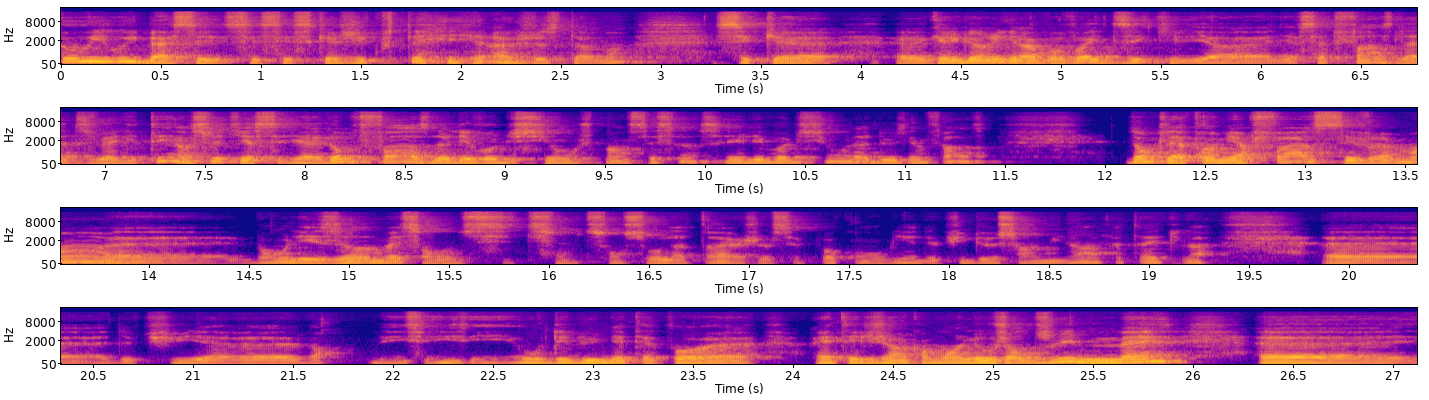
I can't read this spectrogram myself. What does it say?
Oui, oui, ben c'est ce que j'écoutais hier, justement. C'est que euh, Grégory Grabova, il dit qu'il y, a, il y a cette phase de la dualité. Ensuite, il y a, l'autre phase de l'évolution, je pense. C'est ça, c'est l'évolution, la deuxième phase? Donc, la première phase, c'est vraiment, euh, bon, les hommes sont, sont, sont, sur la Terre, je ne sais pas combien, depuis 200 000 ans peut-être, là. Euh, depuis, euh, bon, au début, ils n'étaient pas euh, intelligents comme on l'est aujourd'hui, mais euh,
